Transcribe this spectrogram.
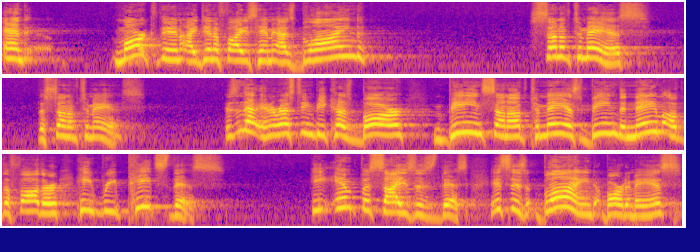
and Mark then identifies him as blind, son of Timaeus, the son of Timaeus. Isn't that interesting? Because Bar, being son of, Timaeus being the name of the father, he repeats this. He emphasizes this. It says, blind Bartimaeus,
